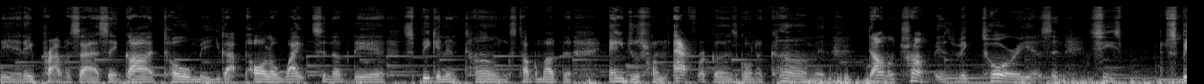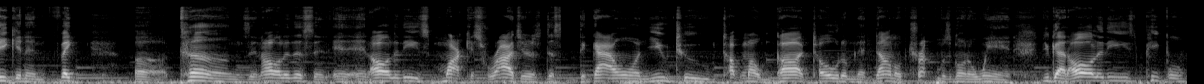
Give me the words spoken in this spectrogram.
Yeah, they prophesied, said, God told me. You got Paula White sitting up there speaking in tongues, talking about the angels from Africa is going to come and Donald Trump is victorious. And she's speaking in fake uh, tongues and all of this and, and, and, all of these Marcus Rogers, this the guy on YouTube talking about God told him that Donald Trump was going to win. You got all of these people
